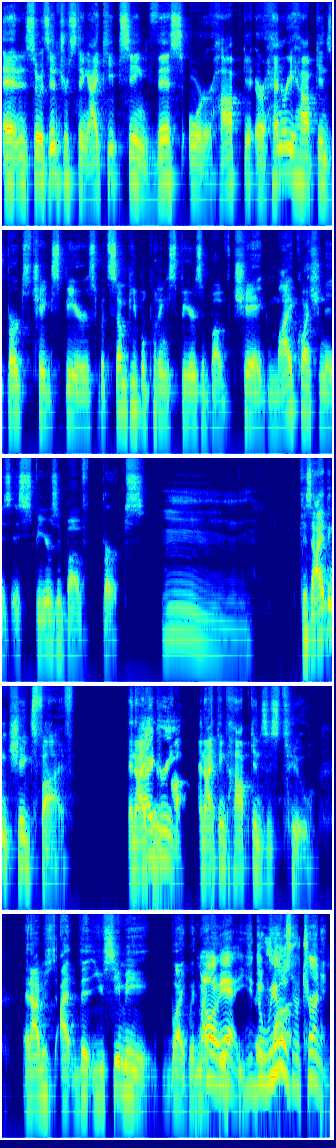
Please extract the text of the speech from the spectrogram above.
And so it's interesting. I keep seeing this order: Hopkins or Henry Hopkins, Burks, Chig, Spears, with some people putting Spears above Chig. My question is: Is Spears above Burks? Because mm. I think Chig's five, and I, I think, agree, and I think Hopkins is two. And I was, I the, you see me like with my oh yeah, the wheels on. were turning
